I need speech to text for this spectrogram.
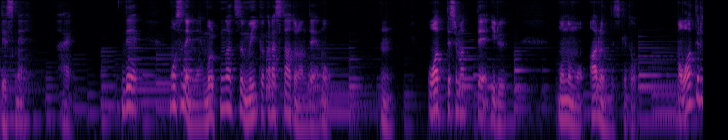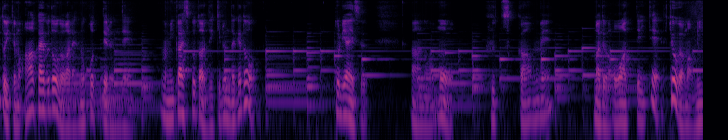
ですね。はい。で、もうすでにね、6月6日からスタートなんで、もう、うん、終わってしまっているものもあるんですけど、まあ、終わってると言ってもアーカイブ動画がね、残ってるんで、見返すことはできるんだけど、とりあえず、あの、もう2日目までは終わっていて、今日がまあ3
